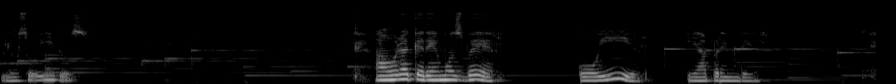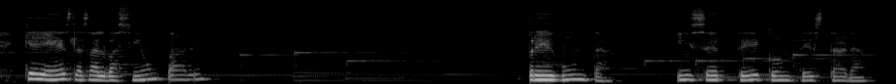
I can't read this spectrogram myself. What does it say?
los oídos. Ahora queremos ver, oír y aprender. ¿Qué es la salvación, Padre? Pregunta y se te contestará.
